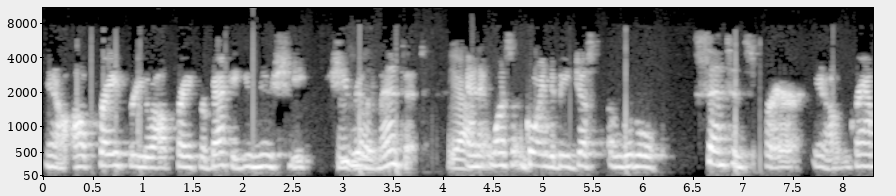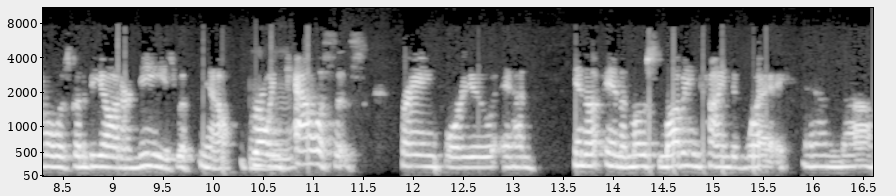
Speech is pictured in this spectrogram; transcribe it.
you know, I'll pray for you, I'll pray for Becky, you knew she, she Mhm. really meant it. Yeah. And it wasn't going to be just a little sentence prayer. You know, grandma was going to be on her knees with, you know, growing Mhm. calluses praying for you and in a, in a most loving kind of way. And, uh,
